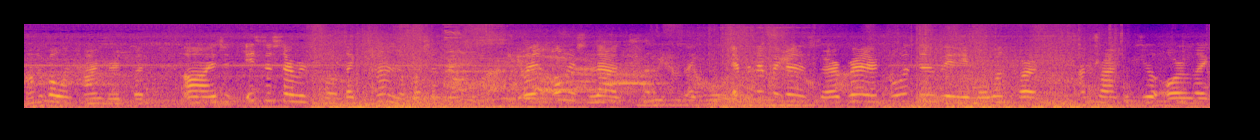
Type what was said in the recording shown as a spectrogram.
I have about 100, but uh, it's it's the server's fault. Like I don't know, for some reason, but it always lags. Like every time I join a server, there's always gonna be a moment where I'm trying to kill or like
